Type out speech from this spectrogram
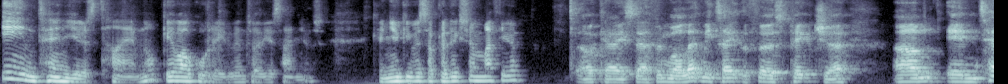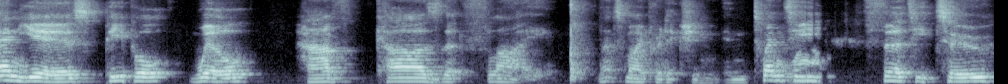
in 10 years time, ¿no? ¿Qué va a ocurrir dentro de 10 años? Can you give us a prediction, Matthew? Okay, Stefan. Well, let me take the first picture. Um, in 10 years, people will have cars that fly. That's my prediction. In 2032, wow.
